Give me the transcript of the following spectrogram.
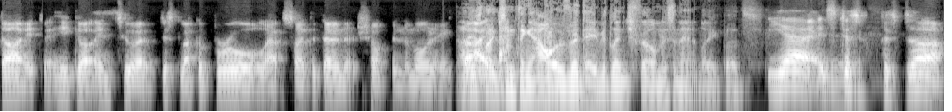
died. But he got into a just like a brawl outside the donut shop in the morning. that But is I- like something out of a David Lynch film, isn't it? Like that's. yeah, it's Yeah. just bizarre.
